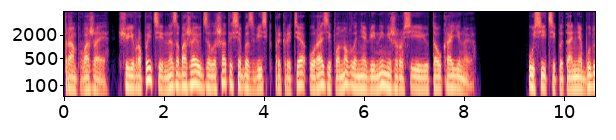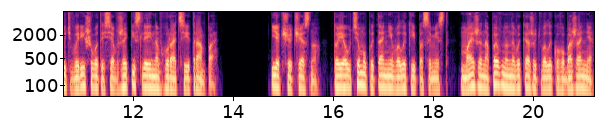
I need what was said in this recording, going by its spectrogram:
Трамп вважає, що європейці не забажають залишатися без військ прикриття у разі поновлення війни між Росією та Україною. Усі ці питання будуть вирішуватися вже після інавгурації Трампа. Якщо чесно, то я у цьому питанні великий песиміст, майже напевно не викажуть великого бажання,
